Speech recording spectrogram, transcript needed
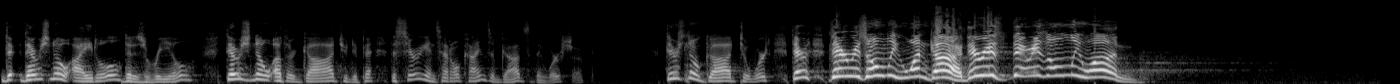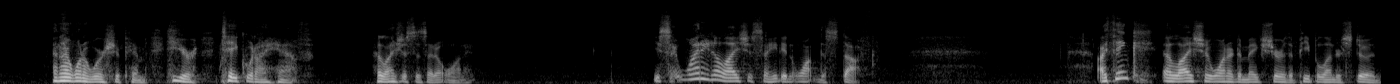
There's no idol that is real. There's no other God to depend. The Syrians had all kinds of gods that they worshipped. There's no God to worship. There, there is only one God. There is, there is only one and I want to worship him. Here, take what I have. Elisha says, I don't want it. You say, why did Elisha say he didn't want the stuff? I think Elisha wanted to make sure that people understood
